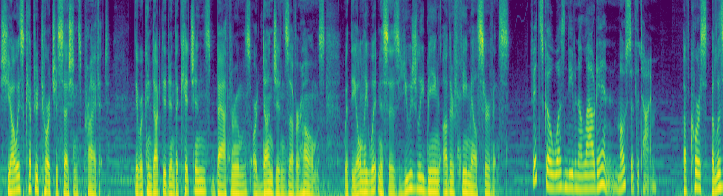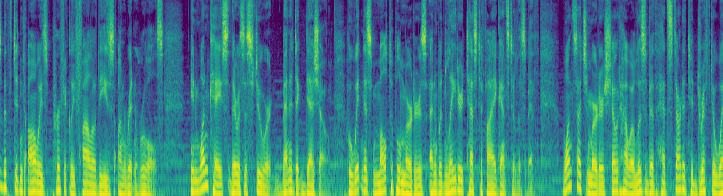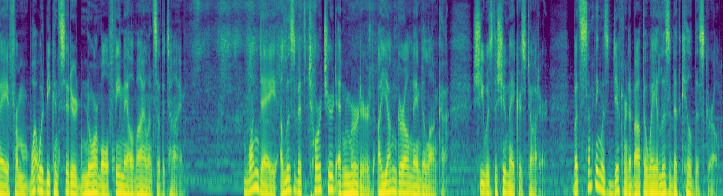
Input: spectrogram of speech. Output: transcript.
She always kept her torture sessions private. They were conducted in the kitchens, bathrooms, or dungeons of her homes, with the only witnesses usually being other female servants. Fitzko wasn't even allowed in most of the time. Of course, Elizabeth didn't always perfectly follow these unwritten rules. In one case, there was a steward, Benedict Dejo, who witnessed multiple murders and would later testify against Elizabeth. One such murder showed how Elizabeth had started to drift away from what would be considered normal female violence at the time. One day, Elizabeth tortured and murdered a young girl named Ilanka. She was the shoemaker's daughter. But something was different about the way Elizabeth killed this girl.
